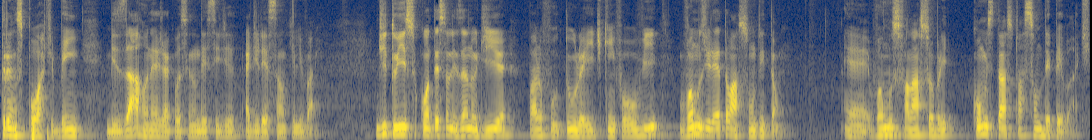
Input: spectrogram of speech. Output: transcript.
transporte bem bizarro, né? Já que você não decide a direção que ele vai. Dito isso, contextualizando o dia para o futuro aí de quem for ouvir, vamos direto ao assunto então. É, vamos falar sobre como está a situação do DPVAT.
